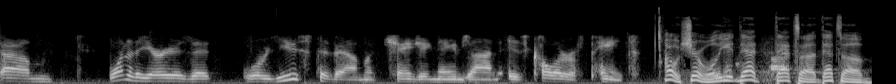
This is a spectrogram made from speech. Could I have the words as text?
um, one of the areas that we're used to them changing names on is color of paint. Oh, sure. Well, you, that that's a that's a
